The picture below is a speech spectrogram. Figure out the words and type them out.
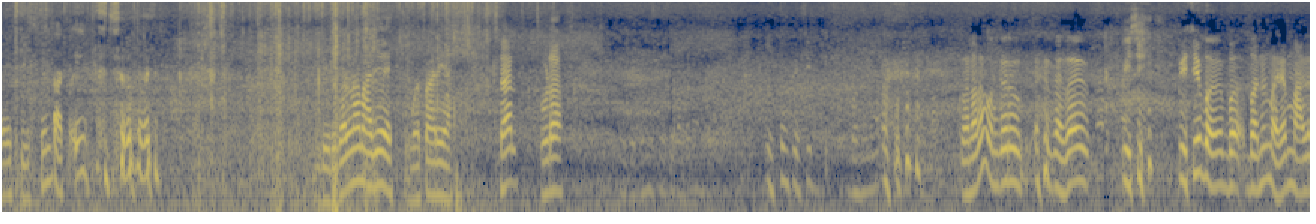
एक बिरगल ना माझे वसारे चल पुढं. कोणाला फोन करू? सगळं पिशी पिशी बनून मरे माग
